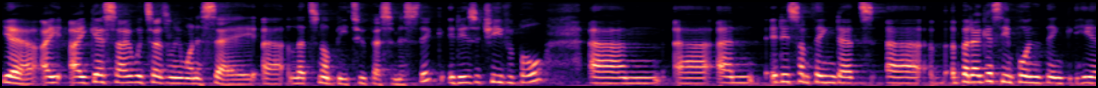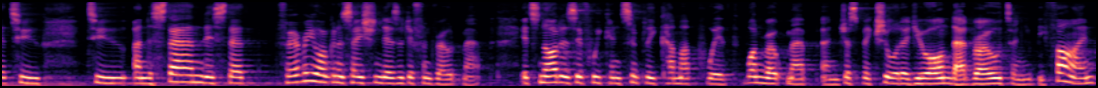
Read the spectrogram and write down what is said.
Yeah, I, I, guess I would certainly want to say uh, let's not be too pessimistic. It is achievable, um, uh, and it is something that. Uh, but I guess the important thing here to to understand is that for every organization, there's a different roadmap. It's not as if we can simply come up with one roadmap and just make sure that you're on that road and you'll be fine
